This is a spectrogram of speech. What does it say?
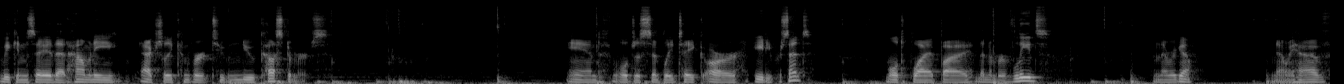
we can say that how many actually convert to new customers. And we'll just simply take our 80%, multiply it by the number of leads, and there we go. Now we have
